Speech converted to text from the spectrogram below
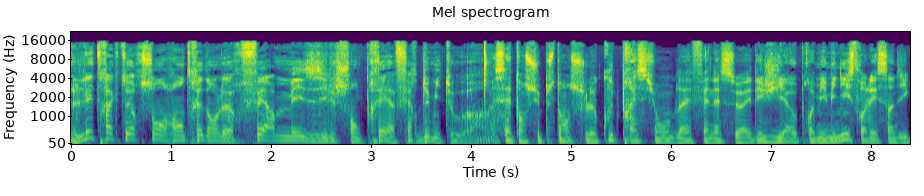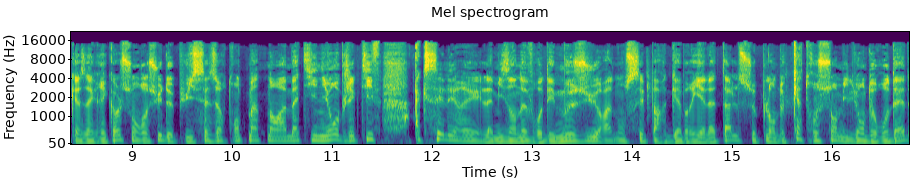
Les tracteurs sont rentrés dans leur ferme, mais ils sont prêts à faire demi-tour. C'est en substance le coup de pression de la FNSEA et des JA au Premier ministre. Les syndicats agricoles sont reçus depuis 16h30 maintenant à Matignon. Objectif, accélérer la mise en œuvre des mesures annoncées par Gabriel Attal, ce plan de 400 millions d'euros d'aide.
